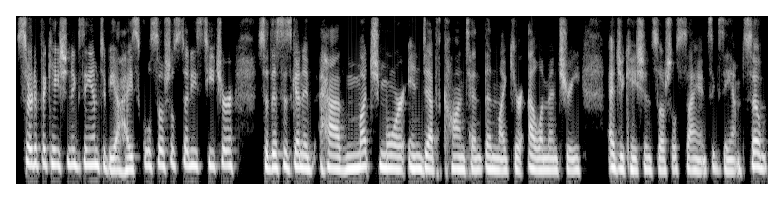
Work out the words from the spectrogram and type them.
certification exam to be a high school social studies teacher. So this is going to have much more in-depth content than like your elementary education social science exam. So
